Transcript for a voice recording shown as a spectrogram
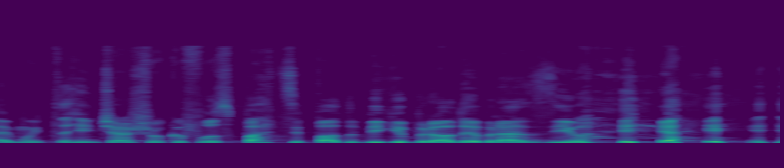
Aí muita gente achou que eu fosse participar do Big Brother Brasil. E aí,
